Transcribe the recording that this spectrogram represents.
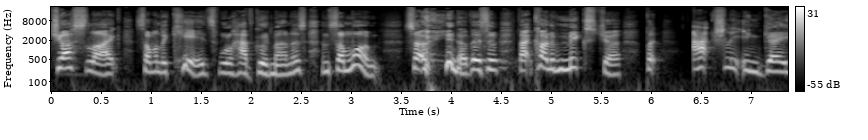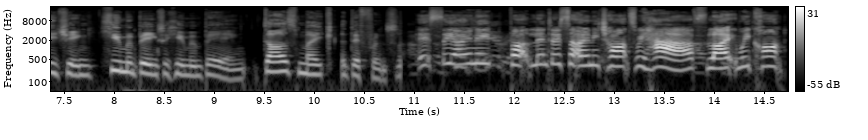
Just like some of the kids will have good manners and some won't. So, you know, there's a that kind of mixture, but actually engaging human being to human being does make a difference. It's the only, but Linda, it's the only chance we have. Like, we can't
